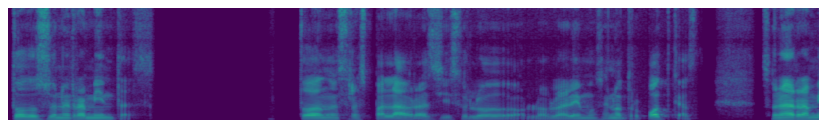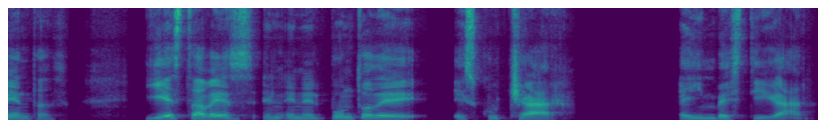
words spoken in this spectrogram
todo son herramientas. Todas nuestras palabras, y eso lo lo hablaremos en otro podcast, son herramientas. Y esta vez, en en el punto de escuchar e investigar,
